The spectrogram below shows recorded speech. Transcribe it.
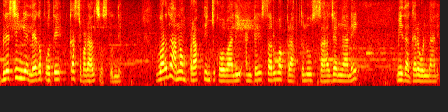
బ్లెస్సింగే లేకపోతే కష్టపడాల్సి వస్తుంది. వరదానం ప్రాప్తించుకోవాలి అంటే సర్వ ప్రాప్తులు సహజంగానే మీ దగ్గర ఉండాలి.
